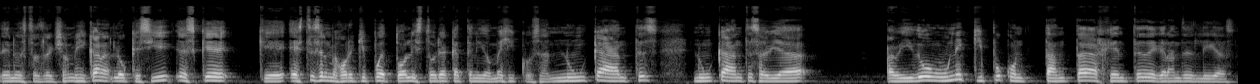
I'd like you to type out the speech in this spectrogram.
de nuestra selección mexicana. Lo que sí es que, que este es el mejor equipo de toda la historia que ha tenido México. O sea, nunca antes, nunca antes había habido un equipo con tanta gente de grandes ligas.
